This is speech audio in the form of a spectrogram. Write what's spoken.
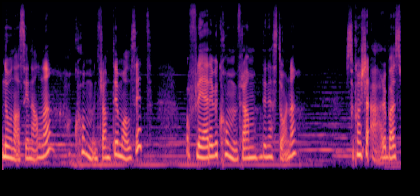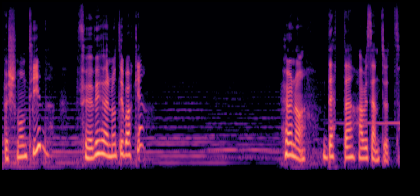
Noen av signalene har kommet fram til målet sitt, og flere vil komme fram de neste årene. Så kanskje er det bare et spørsmål om tid før vi hører noe tilbake. Hør nå, dette har vi sendt ut.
